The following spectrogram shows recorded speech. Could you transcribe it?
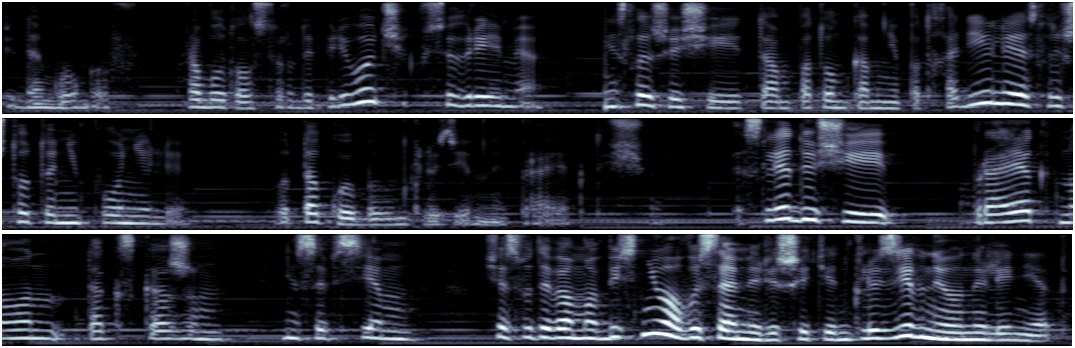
педагогов. Работал сурдопереводчик все время. Неслышащие там потом ко мне подходили, если что-то не поняли. Вот такой был инклюзивный проект еще. Следующий проект, но он, так скажем, не совсем... Сейчас вот я вам объясню, а вы сами решите, инклюзивный он или нет.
